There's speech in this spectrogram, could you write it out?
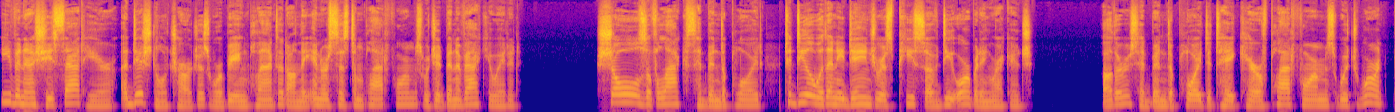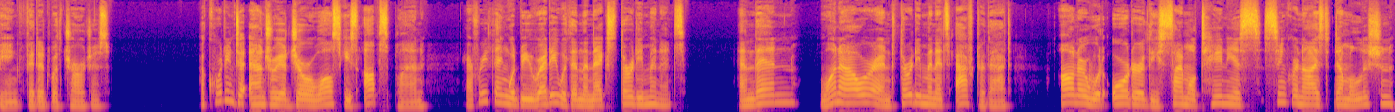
Even as she sat here, additional charges were being planted on the inner system platforms which had been evacuated. Shoals of LACs had been deployed to deal with any dangerous piece of deorbiting wreckage. Others had been deployed to take care of platforms which weren't being fitted with charges. According to Andrea Jaruwalski's ops plan, everything would be ready within the next 30 minutes. And then, one hour and 30 minutes after that, Honor would order the simultaneous, synchronized demolition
